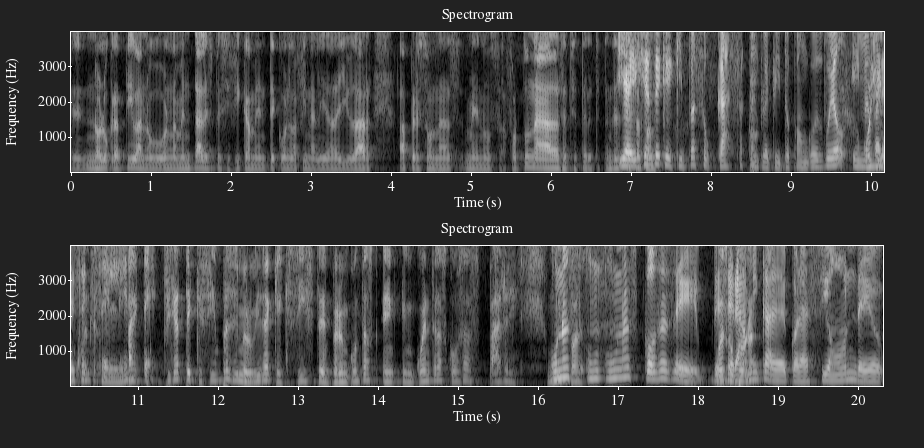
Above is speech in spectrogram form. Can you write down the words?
no lucrativa, no gubernamental, específicamente con la finalidad de ayudar a personas menos afortunadas, etcétera, etcétera. y hay gente que equipa su casa completito con Goodwill y me parece excelente. fíjate que siempre se me olvida que existen, pero encuentras, encuentras cosas padre. Unos, unas cosas de, cerámica, de decoración, de...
